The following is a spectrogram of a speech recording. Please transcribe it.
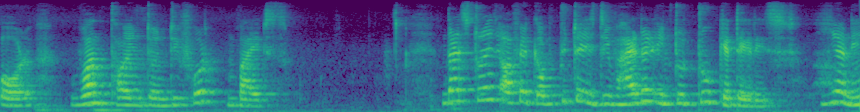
or 1024 bytes. The storage of a computer is divided into two categories. यानी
